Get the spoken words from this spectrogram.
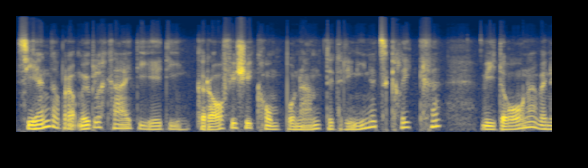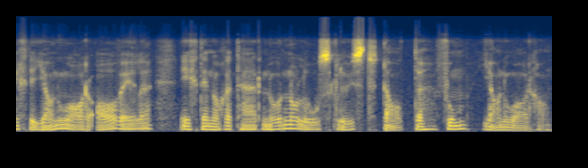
Sie haben aber auch die Möglichkeit, in jede grafische Komponente drin zu klicken, wie hier, wenn ich den Januar anwähle, ich dann nachher nur noch losgelöst Daten vom Januar habe.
